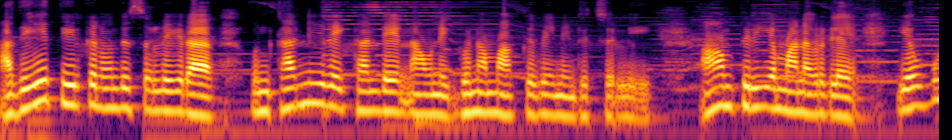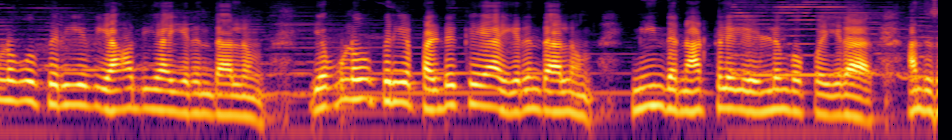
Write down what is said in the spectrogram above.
அதே தீர்க்கன் வந்து சொல்லுகிறார் உன் கண்ணீரை கண்டேன் நான் உன்னை குணமாக்குவேன் என்று சொல்லி. ஆம் பிரியமானவர்களே எவ்வளவு பெரிய வியாதியாக இருந்தாலும் எவ்வளவு பெரிய படுக்கையாக இருந்தாலும் நீ இந்த நாட்களில் எழும்ப போகிறார். அந்த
